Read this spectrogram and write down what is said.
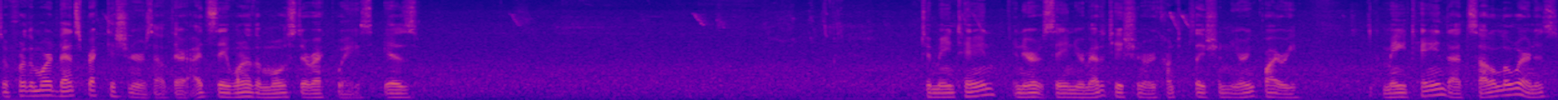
So for the more advanced practitioners out there, I'd say one of the most direct ways is to maintain in your say in your meditation or your contemplation, your inquiry, maintain that subtle awareness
